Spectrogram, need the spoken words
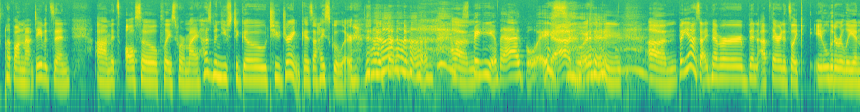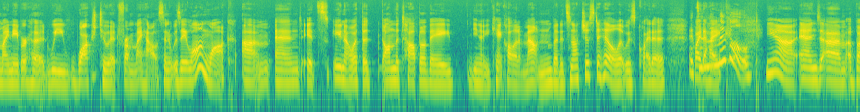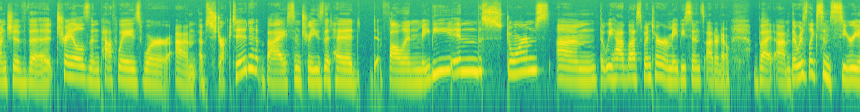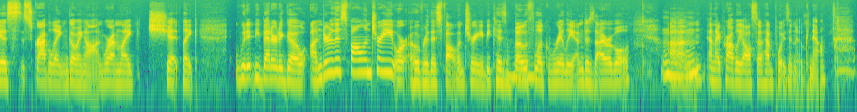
up on Mount Davidson. Um, it's also a place where my husband used to go to drink as a high schooler. Um, Speaking of bad boys. Bad boy. um, but yes, I'd never been up there, and it's like it literally in my neighborhood. We walked to it from my house, and it was a long walk. Um, and it's you know at the on the top of a you know you can't call it a mountain, but it's not just a hill. It was quite a It's quite a hike. middle. Yeah, and um, a bunch of the trails and pathways were um, obstructed by some trees that had fallen maybe in the storms um, that we had last winter, or maybe since I don't know. But um, there was like some serious scrabbling going on where I'm like, shit, like. Would it be better to go under this fallen tree or over this fallen tree? Because both look really undesirable. Um, and I probably also have poison oak now.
